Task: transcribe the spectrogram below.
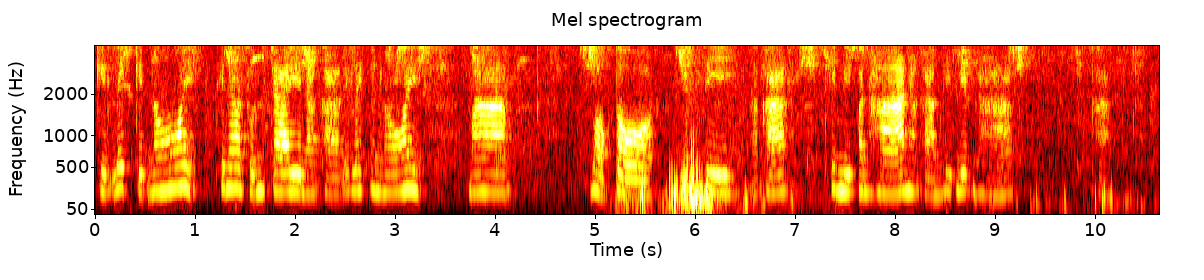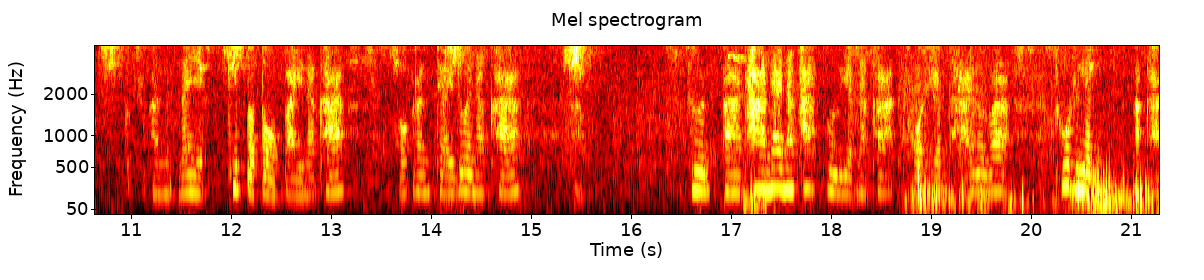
เกร็ดเล็กเกร็ดน้อยที่น่าสนใจนะคะ เล็กๆน้อยมา บอกต่อ FC นะคะ ที่มีปัญหานะคะที่มีปัญหาค่ะในคลิปต่อๆไปนะคะ ขอกำลังใจด้วยนะคะเชิญทานได้นะคะ ทุเรียนนะคะ ขอแถมท้ายด้วยว่าทุเรียนนะคะ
